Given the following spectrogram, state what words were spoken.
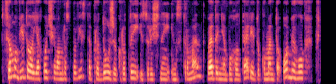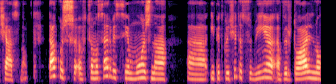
В цьому відео я хочу вам розповісти про дуже крутий і зручний інструмент ведення бухгалтерії документообігу вчасно. Також в цьому сервісі можна е, і підключити собі віртуальну,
